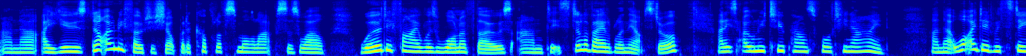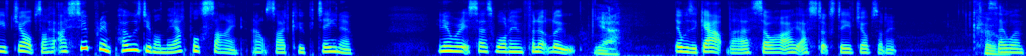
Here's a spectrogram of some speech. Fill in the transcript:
And uh, I used not only Photoshop, but a couple of small apps as well. Wordify was one of those, and it's still available in the App Store, and it's only £2.49. And uh, what I did with Steve Jobs, I, I superimposed him on the Apple sign outside Cupertino. You know where it says one infinite loop? Yeah. There was a gap there, so I, I stuck Steve Jobs on it. Cool. So um,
